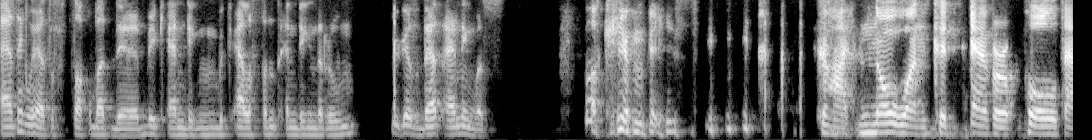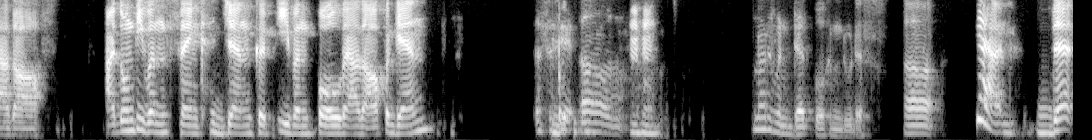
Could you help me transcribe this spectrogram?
I think we have to talk about the big ending, big elephant ending in the room because that ending was fucking amazing. God, no one could ever pull that off. I don't even think Jen could even pull that off again. Okay, um, Mhm. not even Deadpool can do this. Uh, Yeah, that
